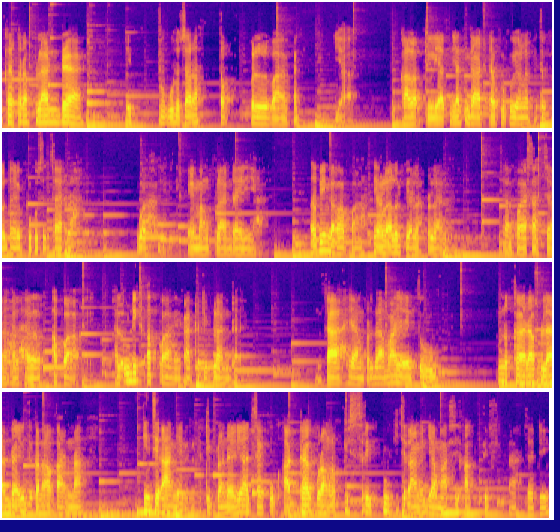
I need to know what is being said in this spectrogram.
Gara-gara Belanda, ini buku sejarah tebel banget. Ya, kalau dilihat-lihat nggak ada buku yang lebih tebal dari buku sejarah. Wah, ini memang Belanda ini ya. Tapi nggak apa-apa, yang lalu biarlah berlalu kita bahas saja hal-hal apa hal unik apa yang ada di Belanda nah yang pertama yaitu negara Belanda ini terkenal karena kincir angin. Di Belanda ini aja ada kurang lebih seribu kincir angin yang masih aktif. Nah jadi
